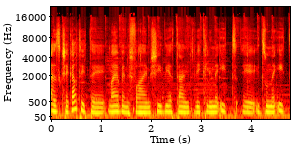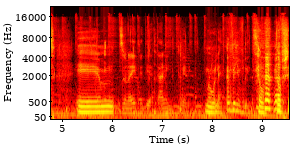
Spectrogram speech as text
אז כשהכרתי את uh, מאיה בן אפרים, שהיא דיאטנית והיא קלינאית, uh, היא תזונאית, תזונאית ודיאטנית קלינית. מעולה. בעברית. טוב, טוב, ש,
